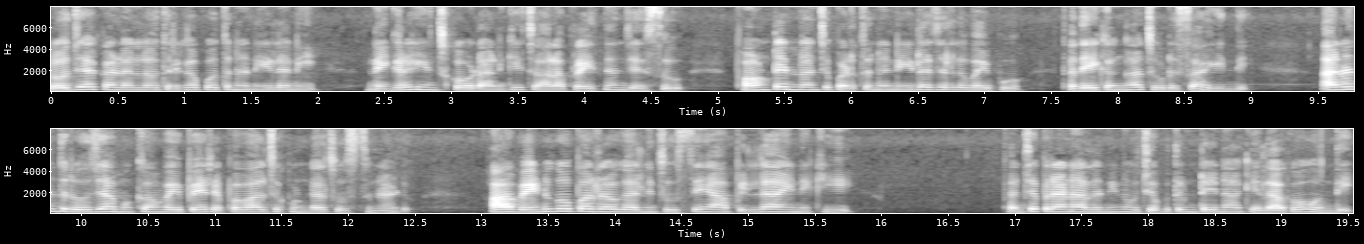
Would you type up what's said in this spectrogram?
రోజా కళ్ళల్లో తిరగపోతున్న నీళ్ళని నిగ్రహించుకోవడానికి చాలా ప్రయత్నం చేస్తూ ఫౌంటైన్లోంచి పడుతున్న నీళ్ళ జల్లు వైపు తదేకంగా చూడసాగింది. అనంత్ రోజా ముఖం వైపే రెప్పవాల్చకుండా చూస్తున్నాడు. ఆ వేణుగోపాలరావు గారిని చూస్తే ఆ పిల్ల ఆయనకి పంచప్రాణాలని నువ్వు చెబుతుంటే నాకెలాగో ఉంది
